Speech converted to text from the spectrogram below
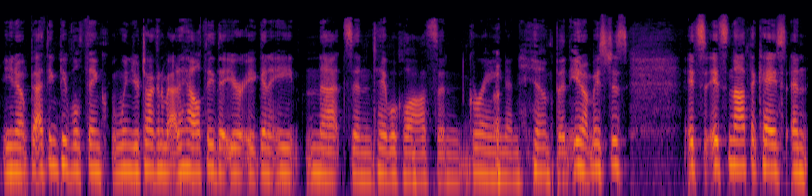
you know, I think people think when you're talking about healthy that you're going to eat nuts and tablecloths and grain and hemp, and you know, it's just, it's it's not the case. And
